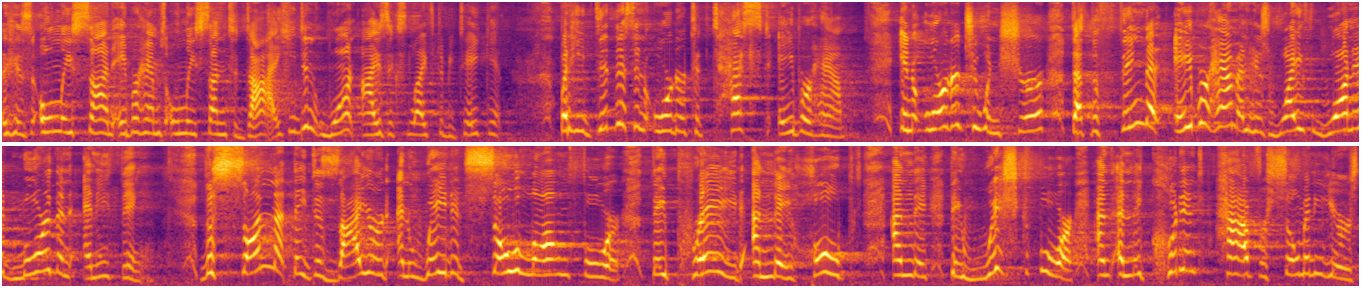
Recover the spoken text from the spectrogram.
his only son, Abraham's only son, to die. He didn't want Isaac's life to be taken. But he did this in order to test Abraham, in order to ensure that the thing that Abraham and his wife wanted more than anything the son that they desired and waited so long for, they prayed and they hoped and they, they wished for and, and they couldn't have for so many years.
